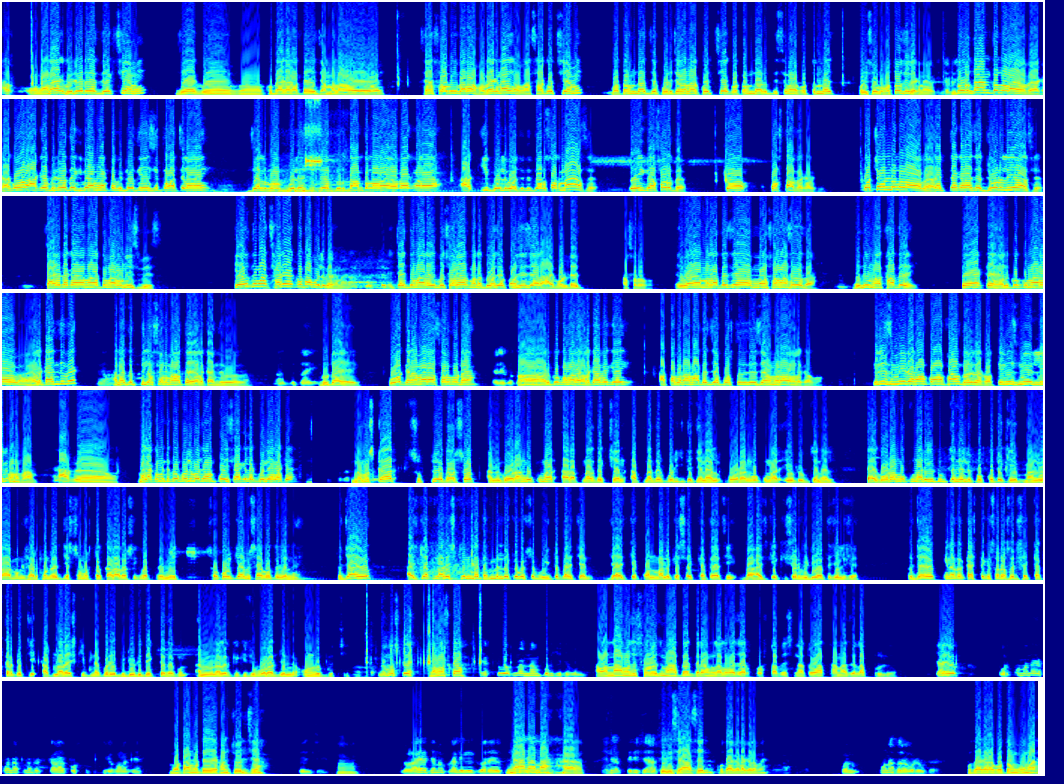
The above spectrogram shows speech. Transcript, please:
আর অনেক ভিডিওতে দেখছি আমি যে কুদাগাড়াতে এই ঝামেলা হয় এই হয়। সেসব এবারে হবে নাই আশা করছি আমি। গৌতম দাস যে পরিচালনা করছে গৌতম দার উদ্দেশ্যে মানে গৌতম দাস ওইসব হতো দিবে না আর কি। দুর্দান্ত লড়াই হবে। আগে আগে ভিডিও দেখবে আমি একটা ভিডিও দিয়েছি তোমার চ্যানেলে যে ব- বলেছি যে দুর্দান্ত লড়াই হবে মানে আর কি বলব যদি দর্শক না আসে এই আসরতে তো পস্তাবে আর কি। প্রচণ্ড লড়াই হবে। চারটা কারা যে জোর লিয়ে আছে চার টাকা মানে তোমার উনিশ বিশ। কেউ তোমার ছাড়ে কথা বলবে না। এটাই তোমার এই বছরের মানে দু হাজার পঁচিশের হাই ভোল্টেজ আসর হবে। মেলাতে যে মৌসুম আছে দাদা, যদি মাথা দেয় তো এক হেলকো কুমার হেলকাইন দিবে না তো তিলসন মাহাতে হেলকাইন দিবে দাদা। দুটাই ও গ্রামের আসর বটে। হ্যাঁ হেলকো কুমার হেলকাবে কি আর তারপরে আমাদের যে প্রস্তুতি দিয়েছে আমরা হেলকাবো। তিরিশ মিনিট এখন কনফার্ম ধরে রাখো, তিরিশ মিনিট লিভ কনফার্ম আর মেলা কমিটিকে বলব যেমন পয়সা গুলা গুলিয়ে রাখে। নমস্কার, সুপ্রিয় দর্শক, আমি গৌরাঙ্গ কুমার আর আপনারা দেখছেন আপনাদের পরিচিত channel Gouranga Kumar YouTube channel. তাই গৌরাঙ্গ কুমার ইউটিউব চ্যানেলের পক্ষ থেকে বাংলা এবং ঝাড়খণ্ড রাজ্যের সমস্ত কারারসিক বা প্রেমিক সকলকে আমি স্বাগত জানাই। তো যাই হোক, আজকে আপনার স্ক্রিন বা থাম্বেল দেখে অবশ্য বুঝতে পারছেন যে আজকে কোন মালিকের সাক্ষাতে আছি বা আজকে কিসের ভিডিও হতে চলেছে। তো যাই হোক এনাদের কাছ থেকে সরাসরি সাক্ষাৎকার করছি। আপনারা স্কিপ না করে ভিডিওটি দেখতে থাকুন। আমি ওনাদেরকে কিছু বলার জন্য অনুরোধ করছি। নমস্কার। নমস্কার। একটু আপনার নাম পরিচিত বলুন। আমার নাম আছে সরোজ মাহাতো গ্রাম লালবাজার পোস্ট অফিস নাটোয়া থানা জেলা পুরুলিয়া। যাই হোক বর্তমানে এখন আপনাদের কারার প্রস্তুতি কীরকম আছে? মোটামুটি এখন চলছে। চলছে। হুম। লড়াই আছে না খালি ঘরে না না না হ্যাঁ, তিরিশে আছে তিরিশে আসেন। কুদাগড়া গ্রামে। কোন কোন আসরে ওঠে? ওটা কুদাগড়া গৌতম কুমার।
